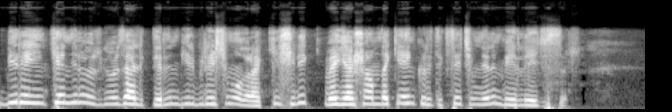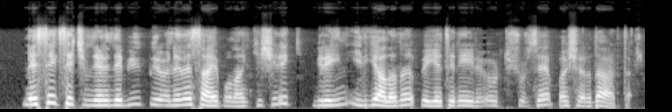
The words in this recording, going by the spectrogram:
Bireyin kendine özgü özelliklerinin bir bileşimi olarak kişilik ve yaşamdaki en kritik seçimlerin belirleyicisidir. Meslek seçimlerinde büyük bir öneme sahip olan kişilik, bireyin ilgi alanı ve yeteneğiyle örtüşürse başarı da artar.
